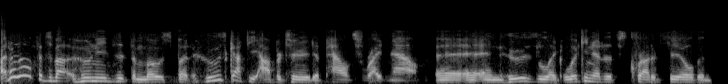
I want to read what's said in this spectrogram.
I don't know if it's about who needs it the most, but who's got the opportunity to pounce right now, uh, and who's like looking at this crowded field and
